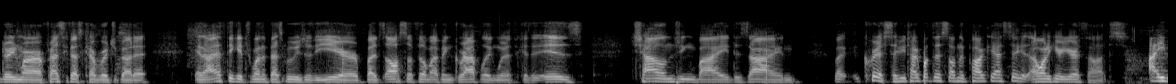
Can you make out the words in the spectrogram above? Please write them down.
during our Fantastic Fest coverage about it, and I think it's one of the best movies of the year. But it's also a film I've been grappling with because it is challenging by design. But Chris, have you talked about this on the podcast? I want to hear your thoughts. I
